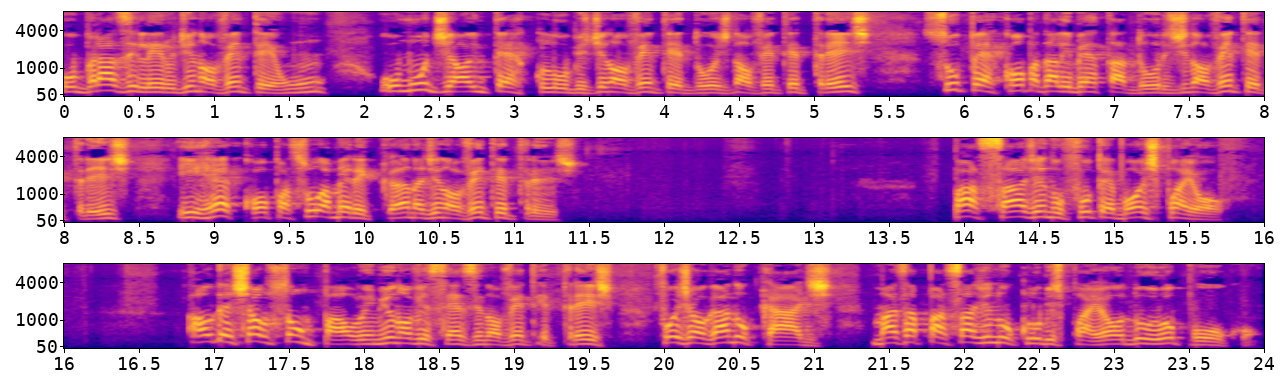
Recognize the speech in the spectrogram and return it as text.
o Brasileiro de 91, o Mundial Interclubes de 92 e 93, Supercopa da Libertadores de 93 e Recopa Sul-Americana de 93. Passagem no futebol espanhol. Ao deixar o São Paulo em 1993, foi jogar no Cádiz, mas a passagem no clube espanhol durou pouco.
